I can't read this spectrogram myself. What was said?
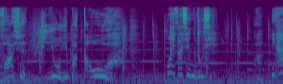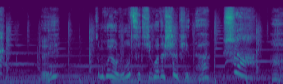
发现又一把刀啊！我也发现个东西，啊，你看，哎，怎么会有如此奇怪的饰品呢？是啊，啊，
